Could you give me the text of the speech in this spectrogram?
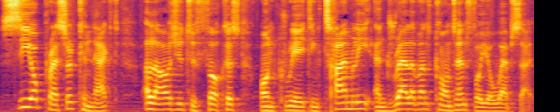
SEOPressor Connect allows you to focus on creating timely and relevant content for your website.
